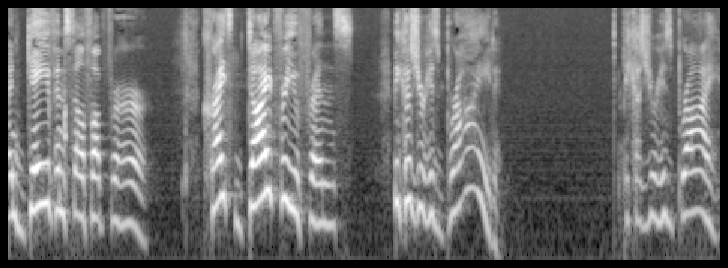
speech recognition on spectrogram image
and gave himself up for her. Christ died for you, friends, because you're his bride because you're his bride.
